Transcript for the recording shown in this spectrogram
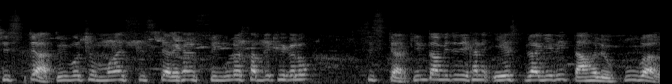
সিস্টার তুমি বলছো মাই সিস্টার এখানে সিঙ্গুলার সাবজেক্ট হয়ে গেল। সিস্টার কিন্তু আমি যদি এখানে এস লাগিয়ে দিই, তাহলেও plural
